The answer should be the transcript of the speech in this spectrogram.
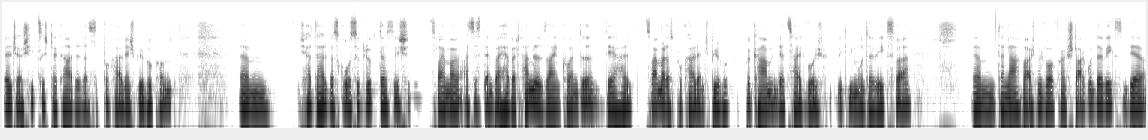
welcher Schiedsrichter gerade das Pokalendspiel bekommt. Ähm, ich hatte halt das große Glück, dass ich zweimal Assistent bei Herbert Handel sein konnte, der halt zweimal das Pokalendspiel be bekam in der Zeit, wo ich mit ihm unterwegs war. Ähm, danach war ich mit Wolfgang Stark unterwegs, der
